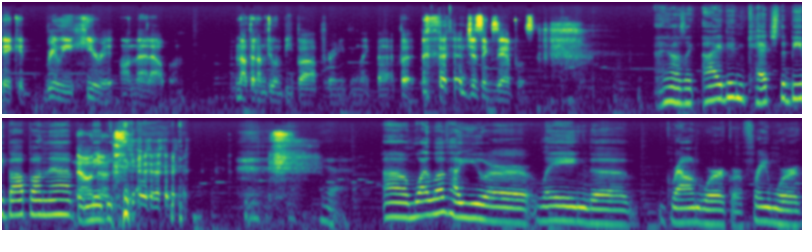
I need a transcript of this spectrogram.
they could really hear it on that album. Not that I'm doing bebop or anything like that, but just examples. I was like, I didn't catch the bebop on that, but no, maybe. No. yeah. Um, well, I love how you are laying the groundwork or framework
